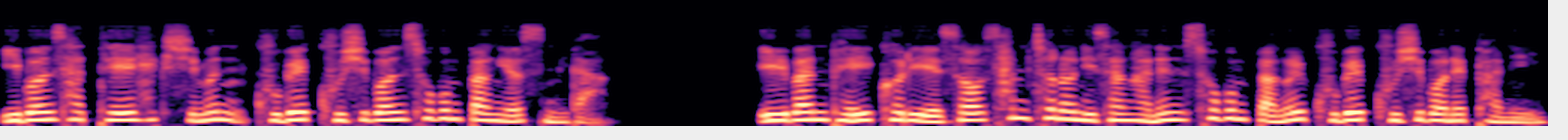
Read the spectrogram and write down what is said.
이번 사태의 핵심은 990원 소금빵이었습니다. 일반 베이커리에서 3,000원 이상 하는 소금빵을 990원에 파니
